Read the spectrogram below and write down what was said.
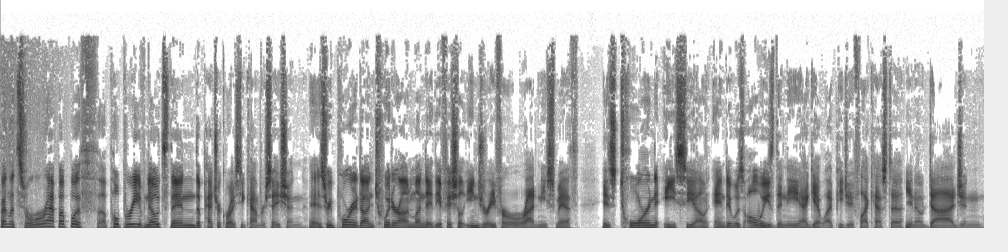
All right, let's wrap up with a potpourri of notes, then the Patrick Reusse conversation. As reported on Twitter on Monday, the official injury for Rodney Smith is torn ACL, and it was always the knee. I get why PJ Fleck has to, you know, dodge and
